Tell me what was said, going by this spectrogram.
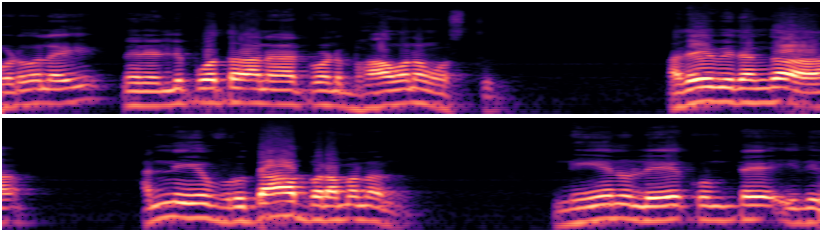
గొడవలై నేను వెళ్ళిపోతా అనేటువంటి భావన వస్తుంది. అదేవిధంగా అన్నీ వృధా భ్రమణలు. నేను లేకుంటే ఇది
